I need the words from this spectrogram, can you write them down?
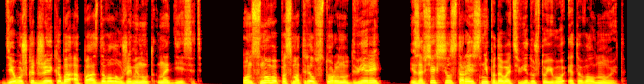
Девушка Джейкоба опаздывала уже минут на 10. Он снова посмотрел в сторону двери, изо всех сил стараясь не подавать виду, что его это волнует.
